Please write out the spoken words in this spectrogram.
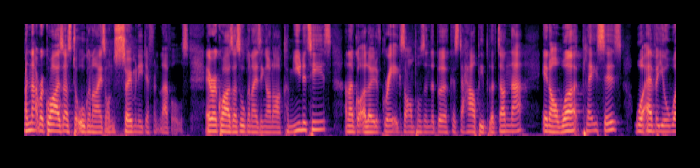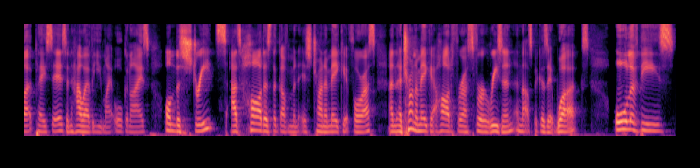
And that requires us to organize on so many different levels. It requires us organizing on our communities. And I've got a load of great examples in the book as to how people have done that in our workplaces, whatever your workplace is, and however you might organize on the streets, as hard as the government is trying to make it for us. And they're trying to make it hard for us for a reason, and that's because it works. All of these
